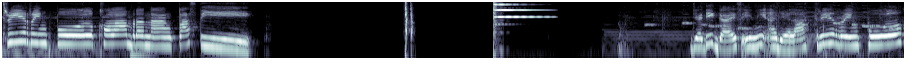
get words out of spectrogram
three ring pool kolam renang plastik. Jadi guys, ini adalah three ring pool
